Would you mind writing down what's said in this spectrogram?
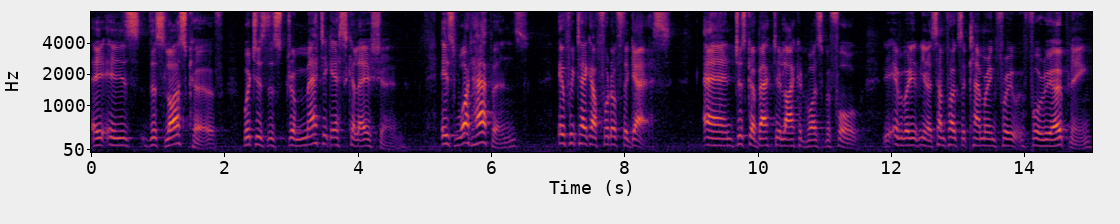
is this last curve, which is this dramatic escalation, is what happens if we take our foot off the gas and just go back to like it was before everybody, you know, some folks are clamoring for, for reopening,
